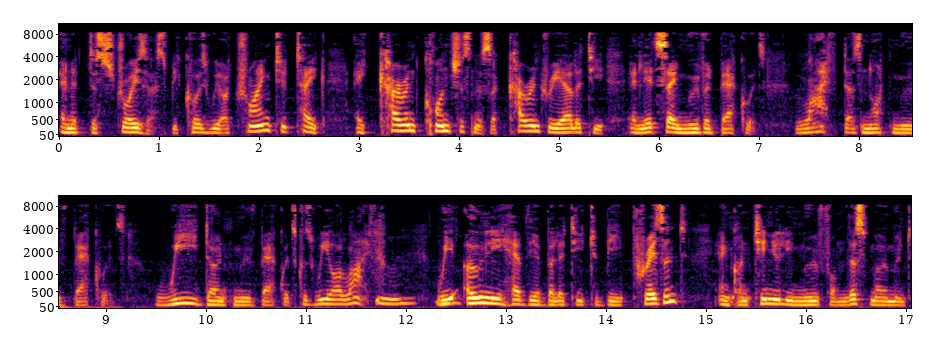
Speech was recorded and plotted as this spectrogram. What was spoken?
and it destroys us because we are trying to take a current consciousness, a current reality, and let's say move it backwards. Life does not move backwards. We don't move backwards because we are life. We only have the ability to be present and continually move from this moment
